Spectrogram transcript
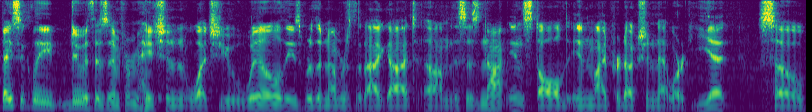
basically do with this information what you will. These were the numbers that I got. Um, this is not installed in my production network yet, so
